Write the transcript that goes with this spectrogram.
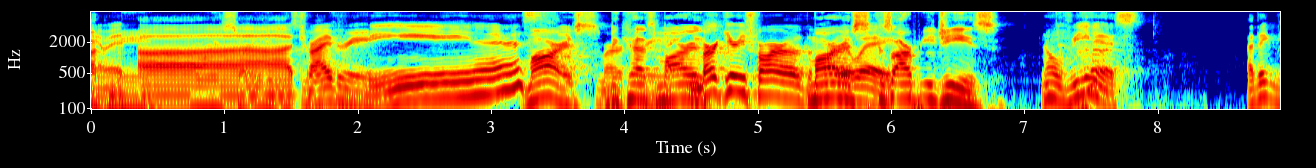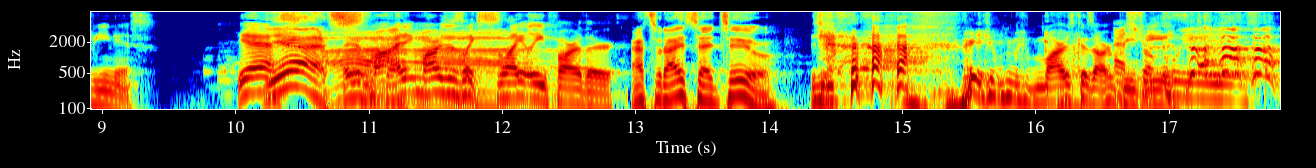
damn it. Sorry, Uh, Venus. try Mercury. Venus. Mars because Mars Mercury's far, far Mars away. because RPGs. no, Venus. I think Venus. Yes. Yes. I think Mar- I think Mars is like slightly farther. That's what I said too. Mars because Astro RPG.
